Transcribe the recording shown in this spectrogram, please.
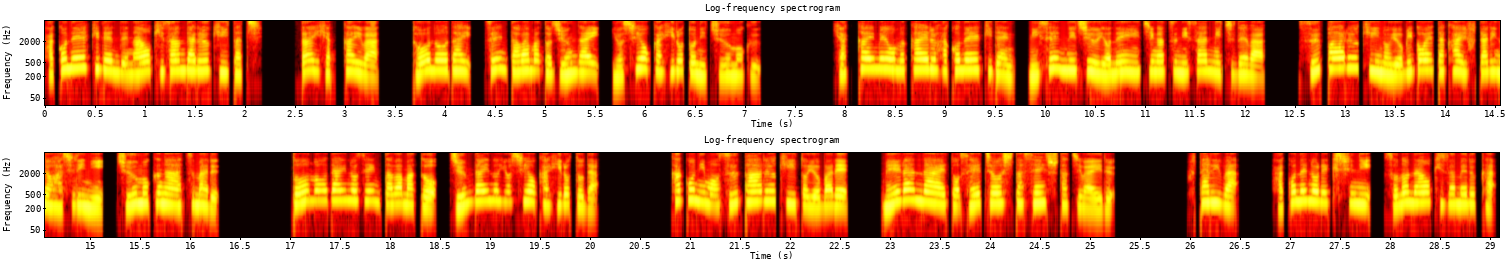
箱根駅伝で名を刻んだルーキーたち。第100回は、東農大、前田和と順大、吉岡博人に注目。100回目を迎える箱根駅伝2024年1月2、3日では、スーパールーキーの呼び声高い2人の走りに注目が集まる。東農大の前田和と、順大の吉岡博人だ。過去にもスーパールーキーと呼ばれ、名ランナーへと成長した選手たちはいる。二人は、箱根の歴史にその名を刻めるか。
